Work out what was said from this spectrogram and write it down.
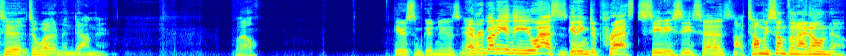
to to weathermen down there. Well, here's some good news. Everybody in the U.S. is getting depressed. CDC says. Uh, tell me something I don't know.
